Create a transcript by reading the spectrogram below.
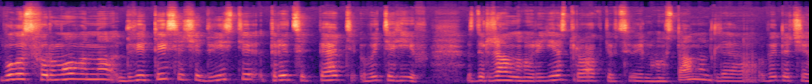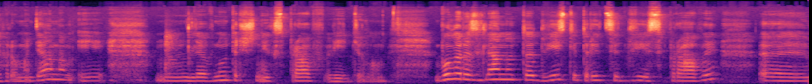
Було сформовано 2235 витягів з Державного реєстру актів цивільного стану для видачі громадянам і для внутрішніх справ відділу. Було розглянуто 232 справи е,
